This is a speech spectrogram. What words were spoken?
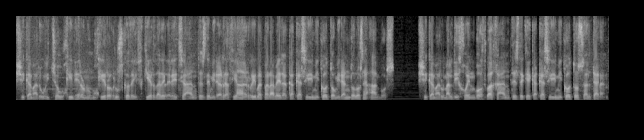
Shikamaru y Chouji dieron un giro brusco de izquierda de derecha antes de mirar hacia arriba para ver a Kakashi y Mikoto mirándolos a ambos. Shikamaru maldijo en voz baja antes de que Kakashi y Mikoto saltaran.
